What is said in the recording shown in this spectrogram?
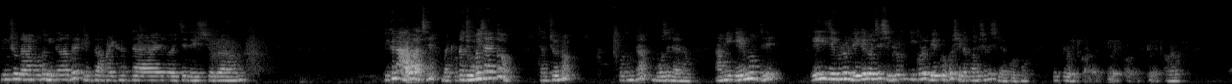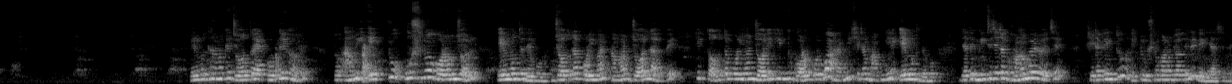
তিনশো গ্রামের মতো নিতে হবে, কিন্তু আমার এখানটায় হয়েছে দেড়শো গ্রাম। এখানে আরও আছে বাট ওটা জমে যায় তো, যার জন্য প্রথমটা বোঝা যায় না। আমি এর মধ্যে এই যেগুলো লেগে রয়েছে সেগুলো কি করে বের করব, সেটা তোমাদের সাথে শেয়ার করব। একটু ওয়েট করো, একটু ওয়েট করো, একটু ওয়েট করো। এর মধ্যে আমাকে জল তো অ্যাড করতেই হবে তো আমি একটু উষ্ণ গরম জল এর মধ্যে দেবো। যতটা পরিমাণ আমার জল লাগবে, ঠিক ততটা পরিমাণ জলই কিন্তু গরম করব আর আমি সেটা মাপ নিয়ে এর মধ্যে দেবো। যাতে নিচে যেটা ঘন হয়ে রয়েছে, সেটা কিন্তু একটু উষ্ণ গরম জল দিলে বেরিয়ে আসবে।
